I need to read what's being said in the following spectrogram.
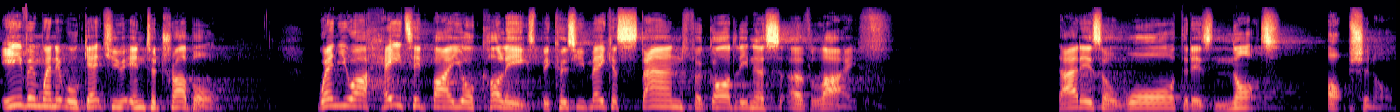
even when it will get you into trouble, when you are hated by your colleagues because you make a stand for godliness of life, that is a war that is not optional.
